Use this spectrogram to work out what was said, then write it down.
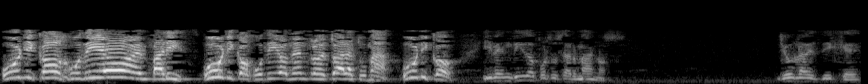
Único judío en París, único judío dentro de toda la Tumá, único y vendido por sus hermanos. Yo una vez dije,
